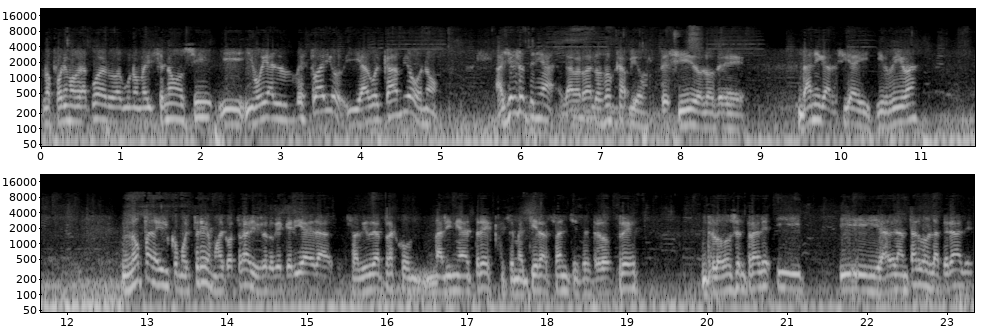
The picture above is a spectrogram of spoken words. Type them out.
nos ponemos de acuerdo, alguno me dice no, sí, y, voy al vestuario y hago el cambio o no. Ayer yo tenía, la verdad, los dos cambios decididos, los de Dani García y, Rivas, no para ir como extremos, al contrario, yo lo que quería era salir de atrás con una línea de tres, que se metiera Sánchez entre los tres, entre los dos centrales, y, y adelantar los laterales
